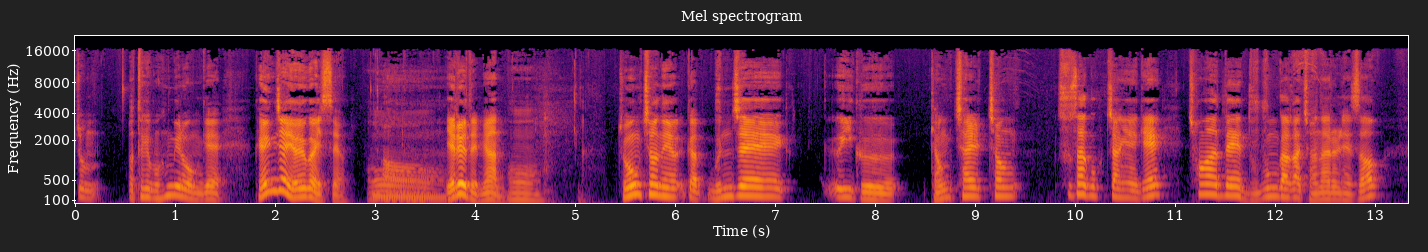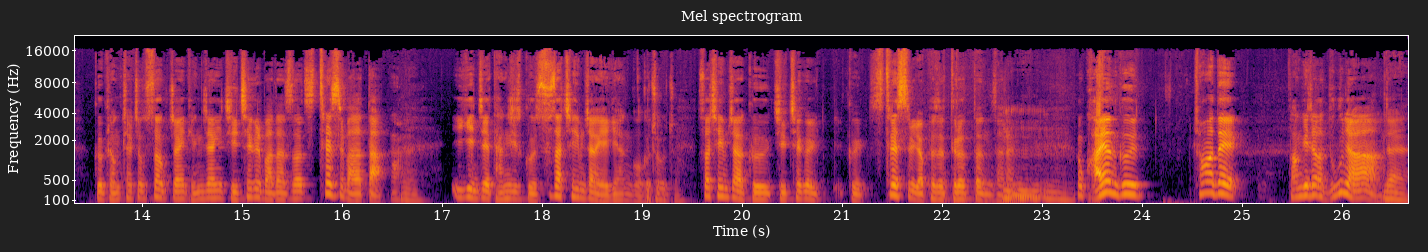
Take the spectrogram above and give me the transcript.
좀 어떻게 보면 흥미로운 게 굉장히 여유가 있어요. 오. 예를 들면 오. 조홍천 의원, 그러니까 문제의 그 경찰청 수사국장에게 청와대 누군가가 전화를 해서 그 경찰청 수사국장이 굉장히 질책을 받아서 스트레스를 받았다. 어. 네. 이게 이제 당시 그 수사 책임자가 얘기한 거고. 수사 책임자가 그 질책을 그 스트레스를 옆에서 들었던 사람이. 음, 음, 그럼 과연 그 청와대 관계자가 누구냐? 음. 네.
